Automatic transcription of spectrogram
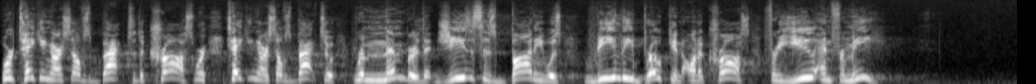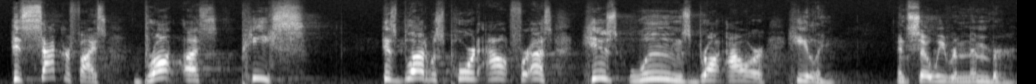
We're taking ourselves back to the cross. We're taking ourselves back to remember that Jesus' body was really broken on a cross for you and for me. His sacrifice brought us peace. His blood was poured out for us. His wounds brought our healing. And so we remember.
